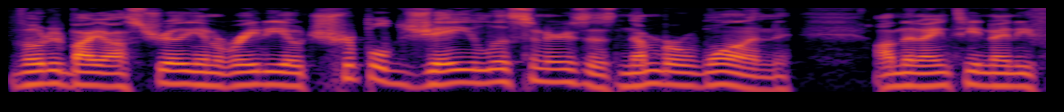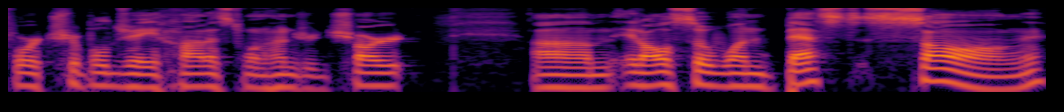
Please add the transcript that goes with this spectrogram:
Voted by Australian radio Triple J listeners as number one on the 1994 Triple J Hottest 100 chart. Um, it also won Best Song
